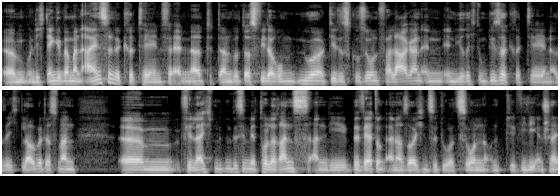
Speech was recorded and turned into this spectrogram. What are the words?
Ähm, und ich denke, wenn man einzelne Kriterien verändert, dann wird das wiederum nur die Diskussion verlagern in, in die Richtung dieser Kriterien. Also ich glaube, dass man ähm, vielleicht mit ein bisschen mehr Toleranz an die Bewertung einer solchen Situation und wie die Entsche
